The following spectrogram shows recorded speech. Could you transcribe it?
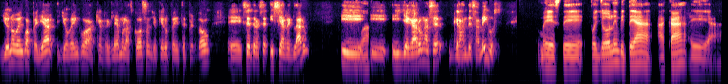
yo no vengo a pelear, yo vengo a que arreglemos las cosas, yo quiero pedirte perdón, eh, etcétera, etcétera. Y se arreglaron y, y, llegaron a ser grandes amigos. Este, pues yo lo invité a, acá eh, a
